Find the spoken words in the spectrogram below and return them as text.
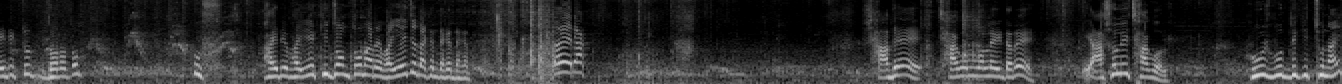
এইটা একটু ধরো তো। উফ, ভাই রে ভাই, এ কি যন্ত্রণা রে ভাই, এই যে দেখেন দেখেন দেখেন। এই রাখ। সাধে ছাগল বলে এইটা রে। আসলেই ছাগল। হুশ বুদ্ধি কিচ্ছু নাই।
